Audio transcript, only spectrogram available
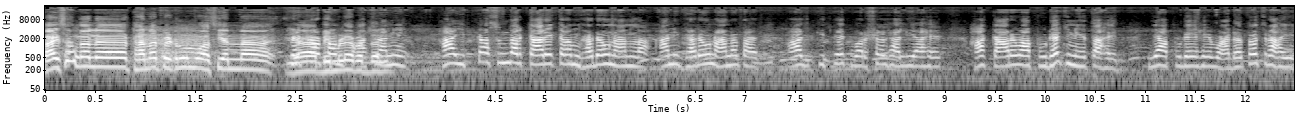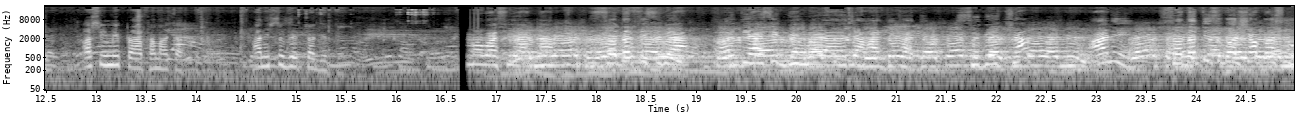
काय सांगाल ठाणा पेट्रोल वासियांना या वासियांनी हा इतका सुंदर कार्यक्रम घडवून आणला आणि घडवून आणत आहेत. आज कित्येक वर्ष झाली आहेत. हा कारवा पुढेच नेत आहेत. यापुढे हे वाढतच राहील अशी मी प्रार्थना करते. आणि शुभेच्छा देते. धर्मवासियांना सदतीसव्या ऐतिहासिक भीममेळ्याच्या हार्दिक हार्दिक शुभेच्छा. आणि सदतीस वर्षापासून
